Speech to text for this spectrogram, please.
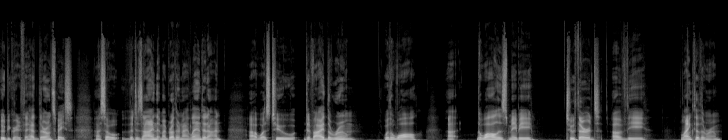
it would be great if they had their own space. Uh, so the design that my brother and I landed on uh, was to divide the room with a wall. Uh, the wall is maybe two thirds of the length of the room,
